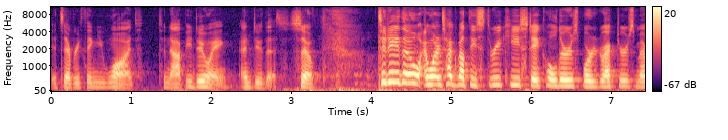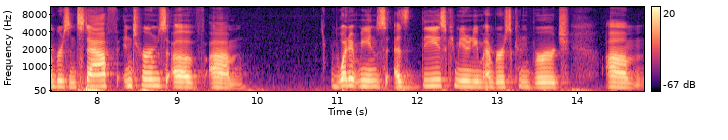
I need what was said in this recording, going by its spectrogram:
It's everything you want to not be doing and do this. So today, though, I want to talk about these three key stakeholders board of directors, members, and staff in terms of um, what it means as these community members converge um,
